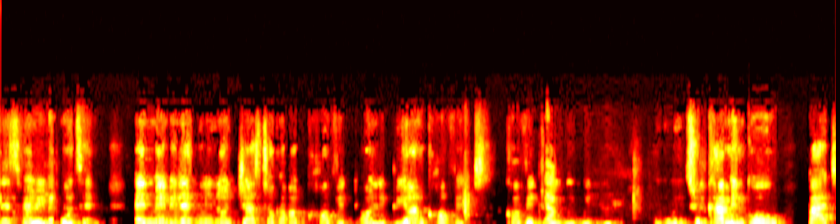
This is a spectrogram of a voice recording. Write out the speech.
that's very important. And maybe mm-hmm. let me not just talk about COVID only, beyond COVID. COVID yeah. will, will, will, will come and go. But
